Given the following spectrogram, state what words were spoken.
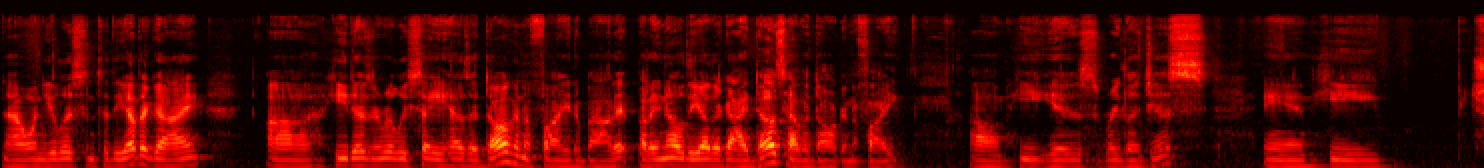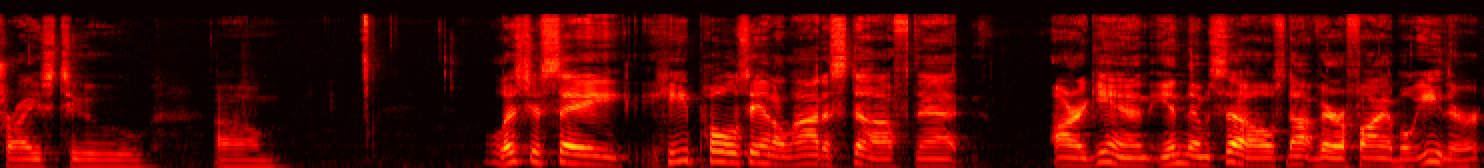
Now, when you listen to the other guy, uh, he doesn't really say he has a dog in a fight about it, but I know the other guy does have a dog in a fight. Um, he is religious and he tries to, um, let's just say, he pulls in a lot of stuff that are, again, in themselves not verifiable either,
